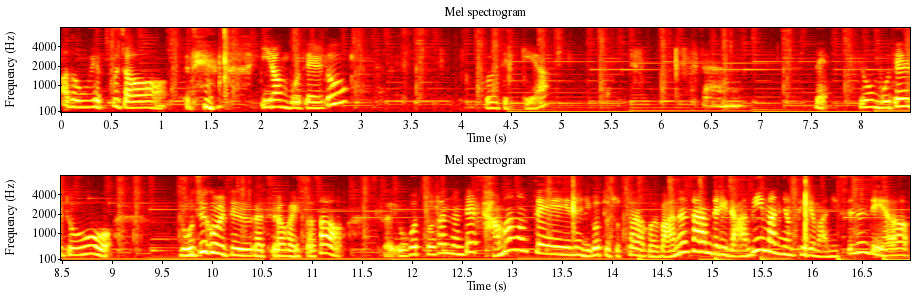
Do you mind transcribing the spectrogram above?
아 너무 예쁘죠? 네, 이런 모델도 보여드릴게요. 짠. 네, 이 모델도 로즈 골드가 들어가 있어서 제가 이것도 샀는데 4만 원대에는 이것도 좋더라고요. 많은 사람들이 라미 만년필을 많이 쓰는데요.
